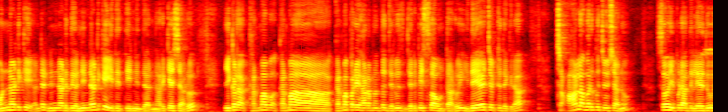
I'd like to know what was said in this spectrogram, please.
మొన్నటికి అంటే నిన్నటిది నిన్నటికి ఇది దీన్ని నరికేశారు. ఇక్కడ కర్మ కర్మ కర్మ పరిహారం అంతా జరి జరిపిస్తూ ఉంటారు. ఇదే చెట్టు దగ్గర. చాలా వరకు చూశాను. సో ఇప్పుడు అది లేదు.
